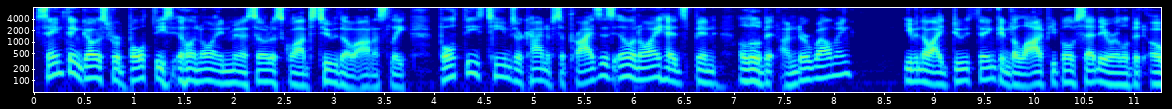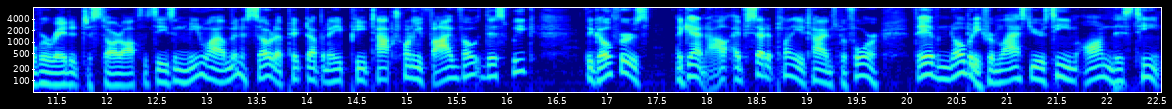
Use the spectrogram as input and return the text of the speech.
Same thing goes for both these Illinois and Minnesota squads, too, though, honestly. Both these teams are kind of surprises. Illinois has been a little bit underwhelming, even though I do think, and a lot of people have said they were a little bit overrated to start off the season. Meanwhile, Minnesota picked up an AP top 25 vote this week. The Gophers, again, i have said it plenty of times before, they have nobody from last year's team on this team.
